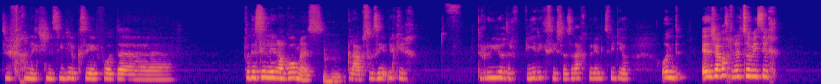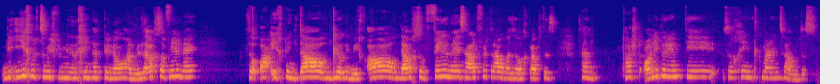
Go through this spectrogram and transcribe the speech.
Zum Beispiel habe ich letztens ein Video gesehen von der, von der Selena Gomez. Mhm. Ich glaube, so sie wirklich drei oder vier war, das ist ein recht berühmtes Video. Und es ist einfach nicht so, wie, sich, wie ich mich zum Beispiel in meiner Kindheit benommen habe. Weil es einfach so viel mehr so, ah, ich bin da und schaut mich an und einfach so viel mehr Selbstvertrauen. Also ich glaube, das, das haben fast alle berühmte so Kinder gemeinsam. Das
